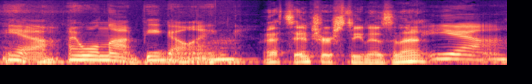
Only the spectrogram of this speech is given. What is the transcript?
yeah, I will not be going. That's interesting, isn't it? Yeah,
